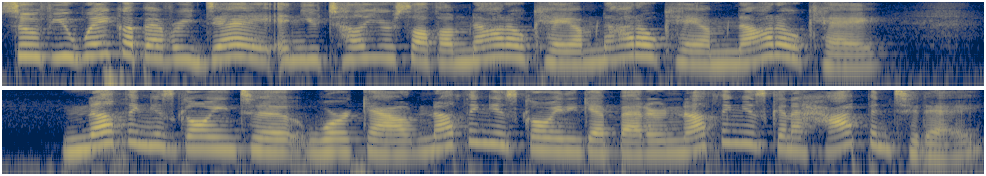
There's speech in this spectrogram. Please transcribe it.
So if you wake up every day and you tell yourself, I'm not okay, I'm not okay, I'm not okay, nothing is going to work out, nothing is going to get better, nothing is going to happen today,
